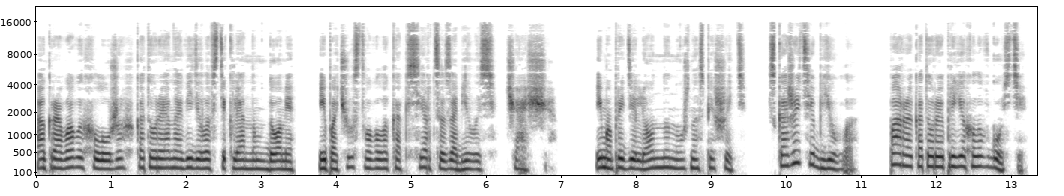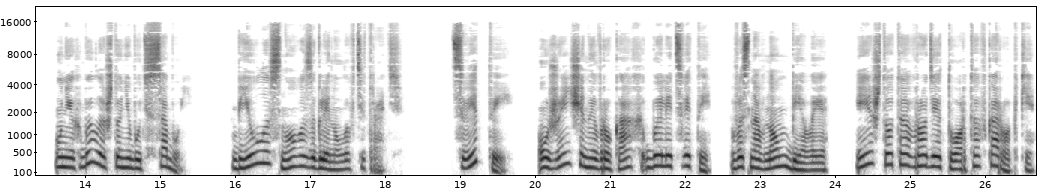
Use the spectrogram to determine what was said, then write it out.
о кровавых лужах, которые она видела в стеклянном доме, и почувствовала, как сердце забилось чаще. Им определенно нужно спешить. Скажите, Бьюла, пара, которая приехала в гости, у них было что-нибудь с собой? Бьюла снова заглянула в тетрадь. Цветы. У женщины в руках были цветы, в основном белые, и что-то вроде торта в коробке.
